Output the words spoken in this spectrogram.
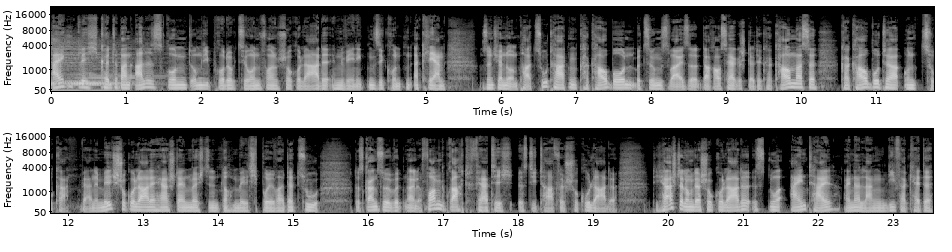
Eigentlich könnte man alles rund um die Produktion von Schokolade in wenigen Sekunden erklären. Es sind ja nur ein paar Zutaten, Kakaobohnen bzw. daraus hergestellte Kakaomasse, Kakaobutter und Zucker. Wer eine Milchschokolade herstellen möchte, nimmt noch Milchpulver dazu. Das Ganze wird in eine Form gebracht, fertig ist die Tafel Schokolade. Die Herstellung der Schokolade ist nur ein Teil einer langen Lieferkette,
